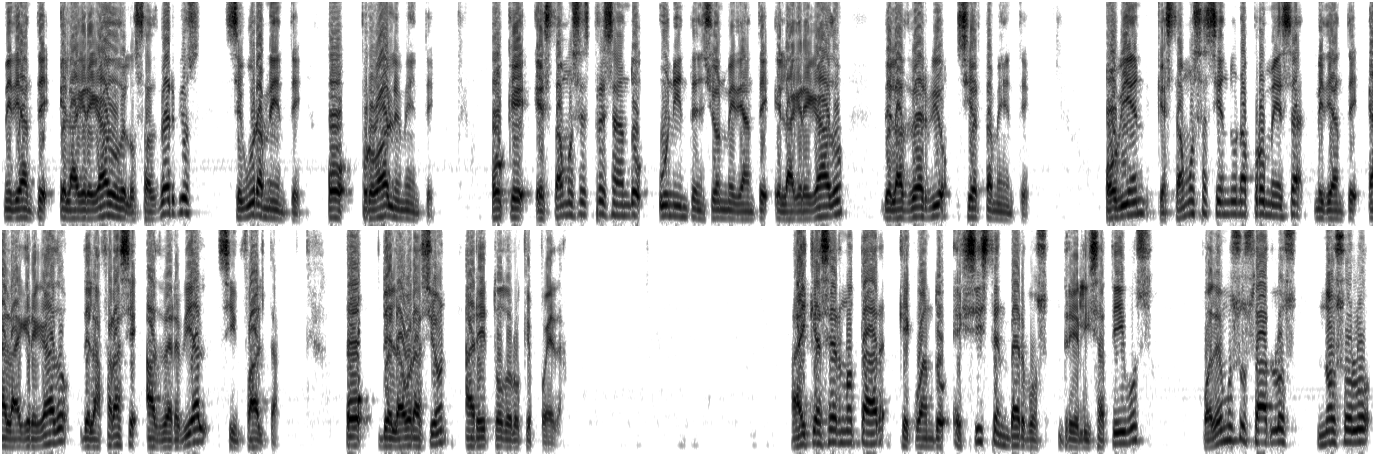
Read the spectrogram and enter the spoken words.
mediante el agregado de los adverbios seguramente o probablemente, o que estamos expresando una intención mediante el agregado del adverbio ciertamente, o bien que estamos haciendo una promesa mediante el agregado de la frase adverbial sin falta o de la oración haré todo lo que pueda. Hay que hacer notar que cuando existen verbos realizativos, podemos usarlos no solo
